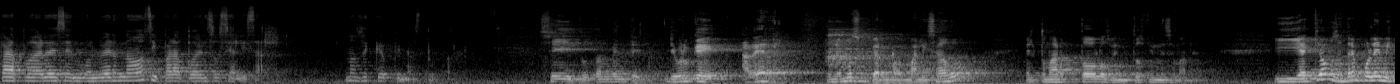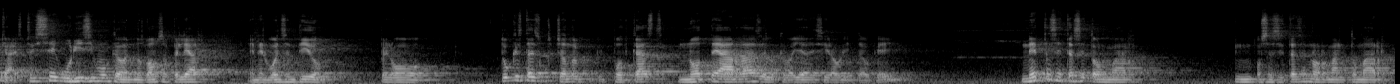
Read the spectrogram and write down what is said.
para poder desenvolvernos y para poder socializar. No sé qué opinas tú, Pablo. Sí, totalmente. Yo creo que, a ver, tenemos súper normalizado el tomar todos los benditos fines de semana. Y aquí vamos a entrar en polémica. Estoy segurísimo que nos vamos a pelear en el buen sentido, pero tú que estás escuchando el podcast, no te ardas de lo que vaya a decir ahorita, ¿ok? Neta se te hace tomar, o sea, se te hace normal tomar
